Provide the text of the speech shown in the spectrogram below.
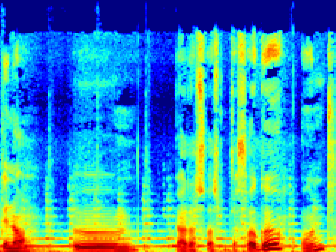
Genau. Ähm, ja, das war's mit der Folge und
